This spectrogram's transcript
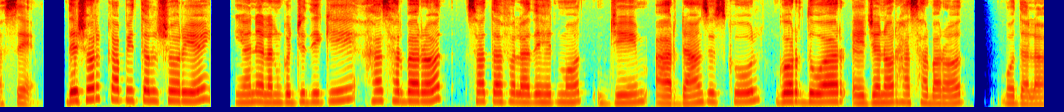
আছে। দেশৰ কাপিতাল শহরে ইয়ান এলান করছে দেখি হাস হারবারত সাতা ফেলাদে হেডমত জিম আর ডান্স স্কুল গরদুয়ার এজেনর হাস হারবারত বদলা।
